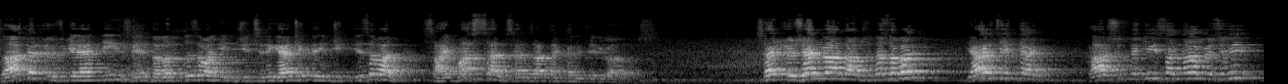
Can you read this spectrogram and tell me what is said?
Zaten öfkelendiğin, seni daralttığı zaman, incit, seni gerçekten incittiği zaman saymazsan sen zaten kaliteli bir adamsın. Sen özel bir adamsın. Ne zaman? Gerçekten karşındaki insan ne yapıyor seni?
